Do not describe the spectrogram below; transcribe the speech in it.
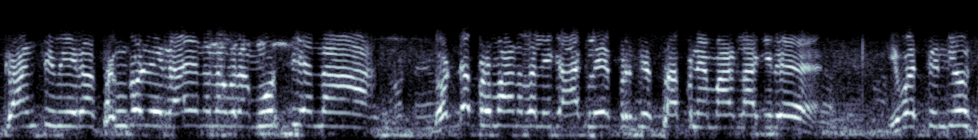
ಕ್ರಾಂತಿವೀರ ಸಂಗೊಳ್ಳಿ ರಾಯಣ್ಣನವರ ಮೂರ್ತಿಯನ್ನ ದೊಡ್ಡ ಪ್ರಮಾಣದಲ್ಲಿ ಈಗಾಗಲೇ ಪ್ರತಿಷ್ಠಾಪನೆ ಮಾಡಲಾಗಿದೆ. ಇವತ್ತಿನ ದಿವಸ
